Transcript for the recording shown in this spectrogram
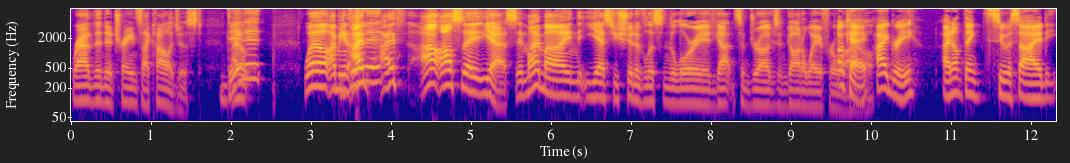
rather than a trained psychologist. Did it? Well, I mean, Did I, it? I, I'll I'll say yes. In my mind, yes, you should have listened to Laurie and gotten some drugs and gone away for a Okay, while. Okay, I agree. I don't think suicide,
